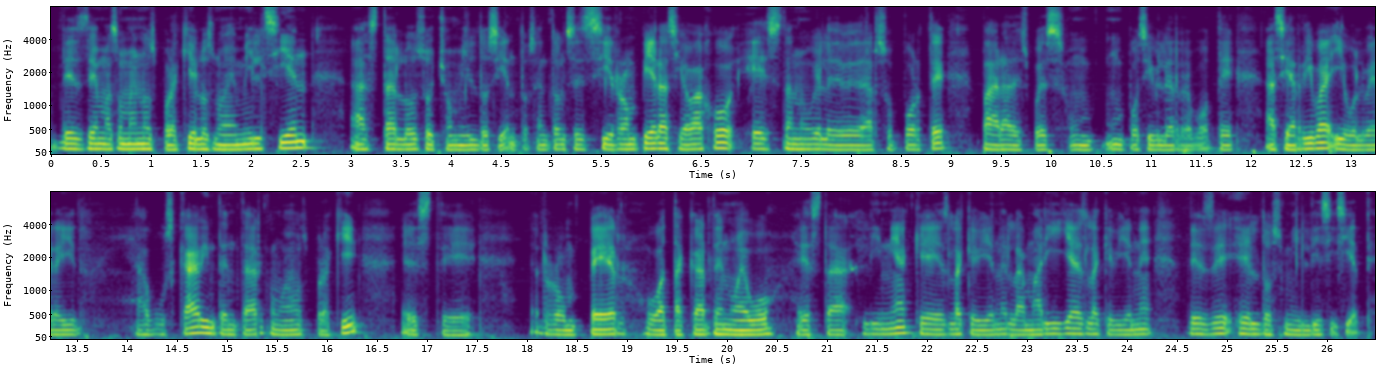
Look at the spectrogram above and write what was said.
desde más o menos por aquí los 9100 hasta los 8200. Entonces, si rompiera hacia abajo, esta nube le debe dar soporte para después un, un posible rebote hacia arriba y volver a ir a buscar, intentar, como vemos por aquí, este romper o atacar de nuevo esta línea que es la que viene, la amarilla es la que viene desde el 2017.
